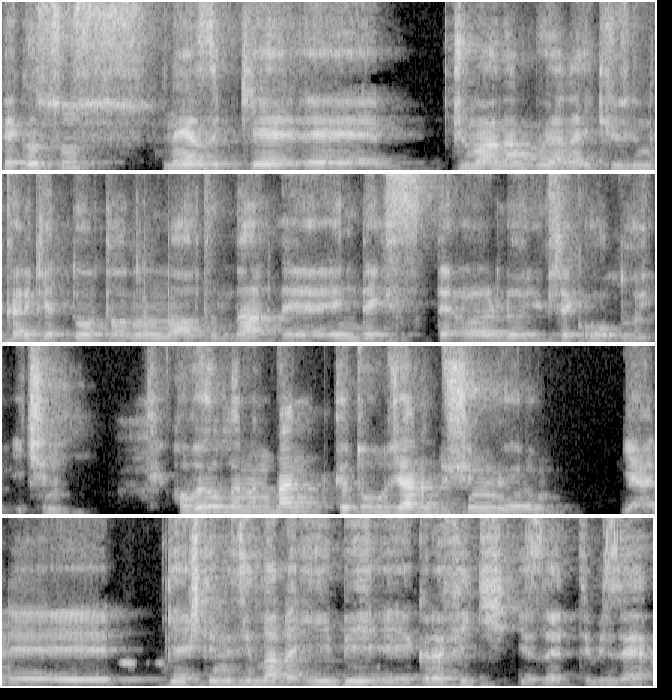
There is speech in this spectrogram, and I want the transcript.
Pegasus ne yazık ki e, Cuma'dan bu yana 200 günlük hareketli ortalamanın altında e, endekste ağırlığı yüksek olduğu için hava yollarının ben kötü olacağını düşünmüyorum. Yani geçtiğimiz yıllarda iyi bir e, grafik izletti bize.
